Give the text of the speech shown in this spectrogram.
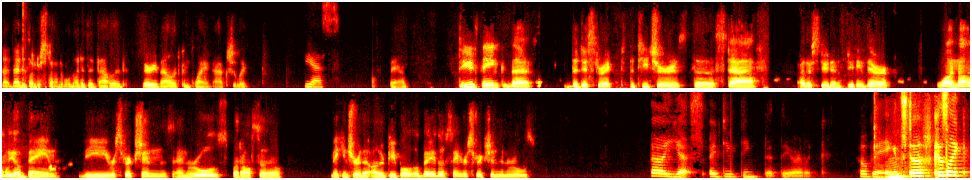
That that is understandable. That is a valid, very valid complaint, actually. Yes. Man, do you think that the district, the teachers, the staff, other students, do you think they're one not only obeying the restrictions and rules, but also making sure that other people obey those same restrictions and rules? Uh, yes, I do think that they are like obeying and stuff. Cause like,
